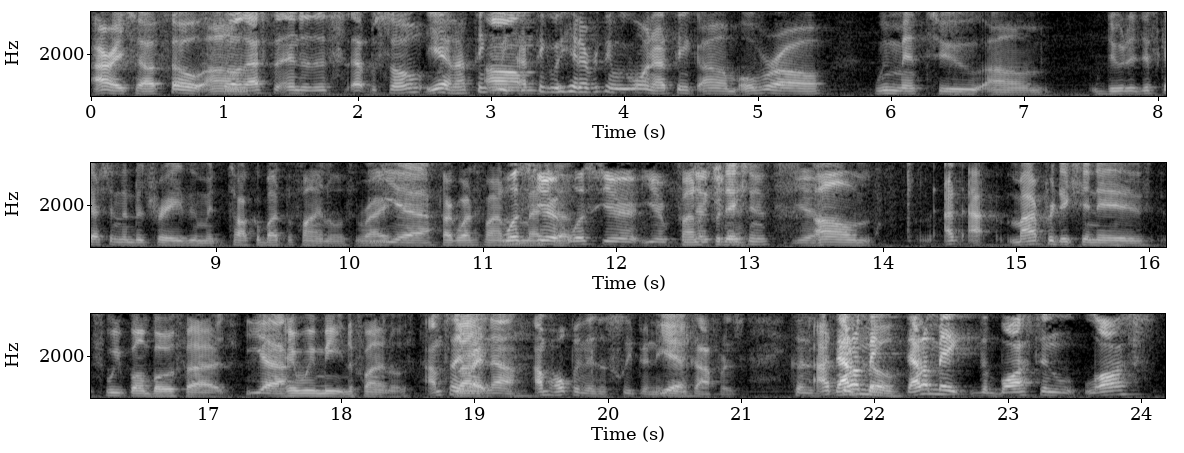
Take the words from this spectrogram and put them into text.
all right, y'all. So, um, so that's the end of this episode. Yeah, and I think we, I Um, think we hit everything we wanted. I think um, overall we meant to um, do the discussion of the trades. We meant to talk about the finals, right? Yeah. Talk about the finals. What's your matchup. What's your your finals prediction? predictions? Yeah. Um, I, I, my prediction is sweep on both sides. Yeah. And we meet in the finals. I'm telling you right now. I'm hoping there's a sweep in the Yeah. Eastern Conference because that'll make so. that'll make the Boston loss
